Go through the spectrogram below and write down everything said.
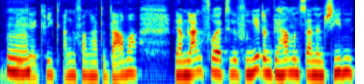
mhm. wie der Krieg angefangen hatte, da war. Wir haben lang vorher telefoniert und wir haben uns dann entschieden,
